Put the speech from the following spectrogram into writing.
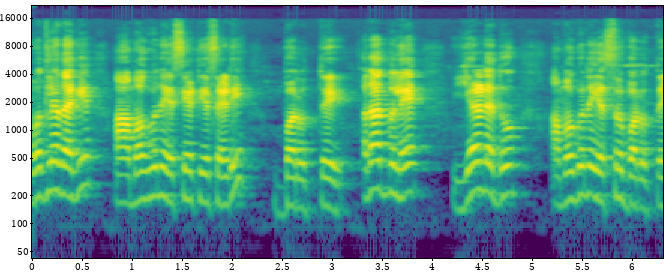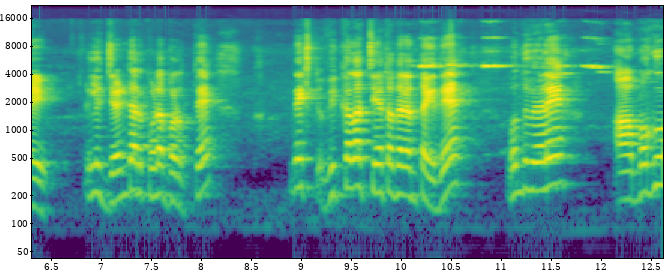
ಮೊದಲನೇದಾಗಿ ಆ ಮಗುವಿನ S A T S I D ಬರುತ್ತೆ. ಅದಾದಮೇಲೆ ಎರಡನೇದು ಆ ಮಗುವಿನ ಹೆಸರು ಬರುತ್ತೆ. ಇಲ್ಲಿ ಜೆಂಡರ್ ಕೂಡ ಬರುತ್ತೆ. ನೆಕ್ಸ್ಟ್ ವಿಕಲಚೇತನರು ಅಂತ ಇದೆ. ಒಂದು ವೇಳೆ ಆ ಮಗು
